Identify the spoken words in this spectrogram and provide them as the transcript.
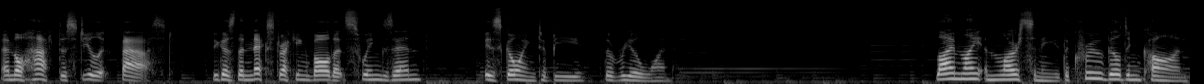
And they'll have to steal it fast, because the next wrecking ball that swings in is going to be the real one. Limelight and Larceny, The Crew Building Con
